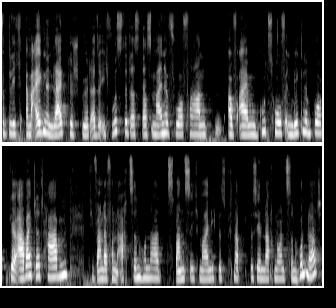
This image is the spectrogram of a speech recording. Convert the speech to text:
wirklich am eigenen Leib gespürt. Also ich wusste, dass, dass meine Vorfahren auf einem Gutshof in Mecklenburg gearbeitet haben. Die waren da von 1820, meine ich, bis knapp bisschen nach 1900,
